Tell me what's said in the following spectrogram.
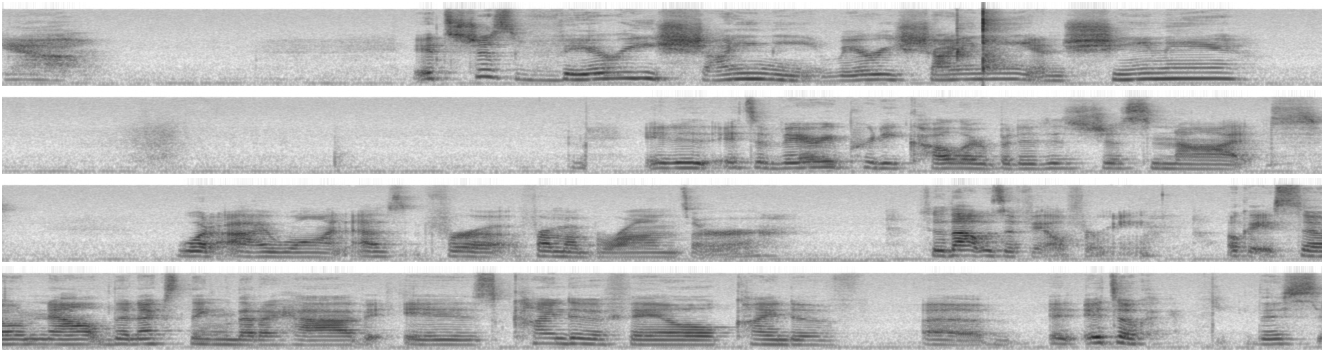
Yeah. It's just very shiny, very shiny and sheeny. It is, it's a very pretty color, but it is just not what I want as for a, from a bronzer. So that was a fail for me. Okay, so now the next thing that I have is kind of a fail, kind of, um, it, it's okay. This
